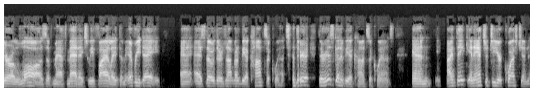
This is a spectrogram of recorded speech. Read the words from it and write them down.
There are laws of mathematics. We violate them every day as though there's not going to be a consequence. there, there is going to be a consequence. And I think, in answer to your question,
